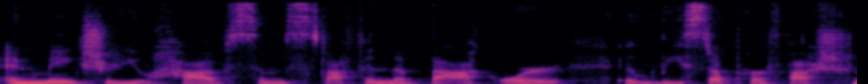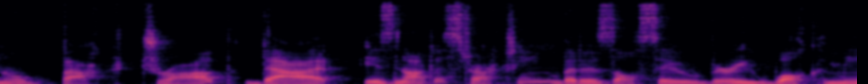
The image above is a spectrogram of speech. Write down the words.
and make sure you have some stuff in the back or at least a professional backdrop that is not distracting, but is also very welcoming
